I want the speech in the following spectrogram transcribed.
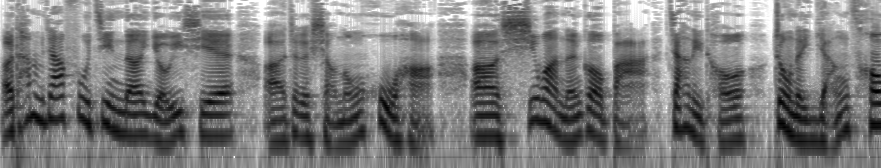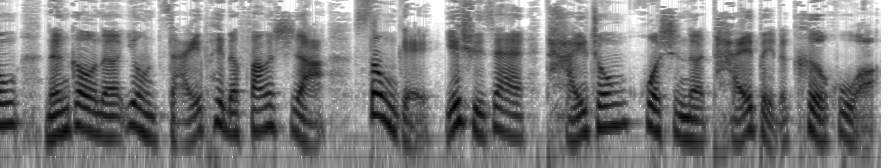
而他们家附近呢有一些啊这个小农户哈啊。呃希望能够把家里头种的洋葱，能够呢用宅配的方式啊，送给也许在台中或是呢台北的客户哦。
